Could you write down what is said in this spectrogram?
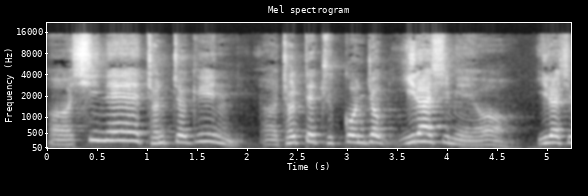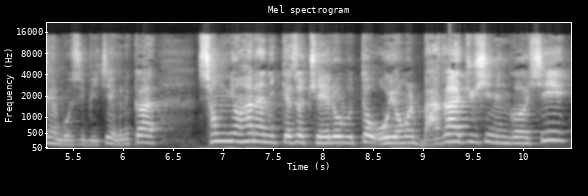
어, 신의 전적인 어, 절대 주권적 일하심이에요. 일하심의 모습이지. 그러니까 성령 하나님께서 죄로부터 오용을 막아주시는 것이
